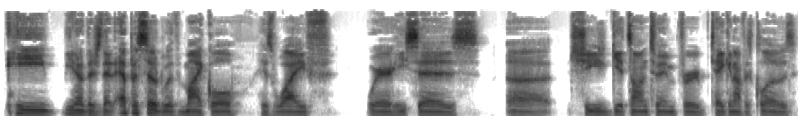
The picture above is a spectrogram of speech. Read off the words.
he, you know, there's that episode with Michal, his wife, where he says uh, she gets onto him for taking off his clothes,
